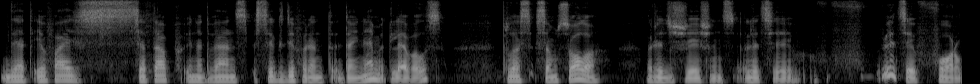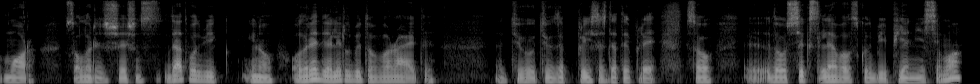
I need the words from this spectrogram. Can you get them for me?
that if I set up in advance six different dynamic levels plus some solo registrations, let's say, let's say four more solo registrations, that would be, you know, already a little bit of variety to to the pieces that I play. So uh, those six levels could be pianissimo,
